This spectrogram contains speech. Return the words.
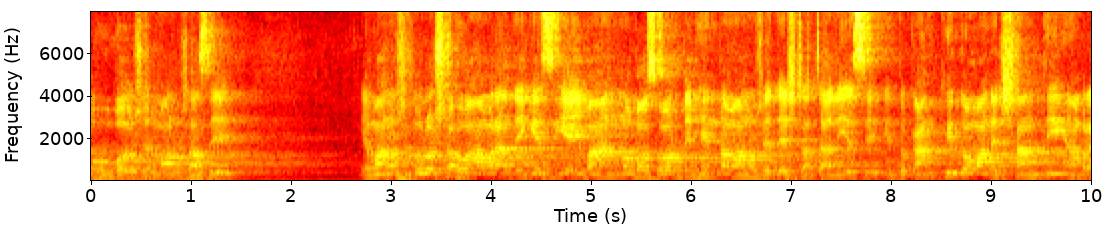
বহু বয়সের মানুষ আছে এ মানুষগুলো সহ আমরা দেখেছি এই বাহান্ন বছর বিভিন্ন মানুষের দেশটা চালিয়েছে, কিন্তু কাঙ্ক্ষিত মানের শান্তি আমরা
